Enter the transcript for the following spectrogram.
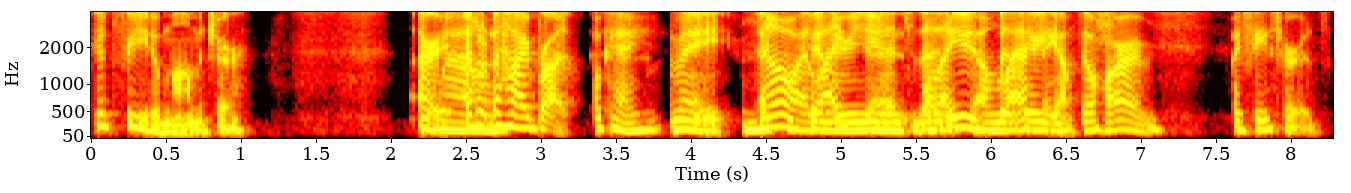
Good for you, momager. All right. I don't know how I brought Okay. my No, ex's I family liked reunion it. into that news, it. I'm but laughing there you go. so hard. My face hurts.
